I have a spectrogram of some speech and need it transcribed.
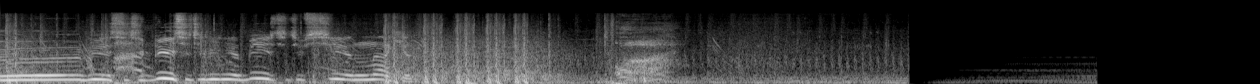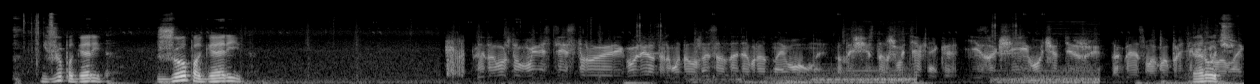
Э, Бесите, бесите меня, бесите все нахер. Жопа горит. Жопа горит. Для того, чтобы вывести из строя регулятор, мы должны создать обратные волны. Отыщи старшего техника и изучи его чертежи. Тогда я смогу определить Короче. головные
